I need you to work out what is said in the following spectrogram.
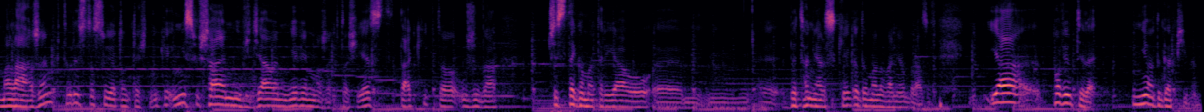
malarzem, który stosuje tą technikę i nie słyszałem, nie widziałem, nie wiem, może ktoś jest taki, kto używa czystego materiału e, betoniarskiego do malowania obrazów. Ja powiem tyle, nie odgapiłem.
